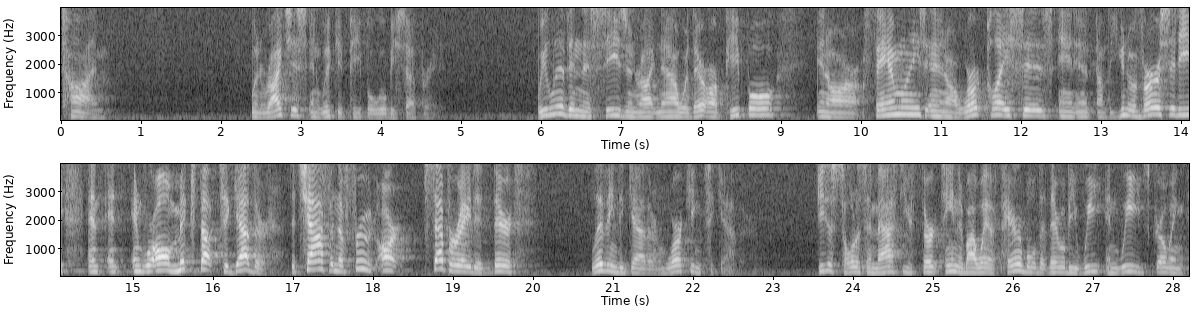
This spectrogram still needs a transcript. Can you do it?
time when righteous and wicked people will be separated. We live in this season right now where there are people in our families and in our workplaces and in um, the university, and, and, and we're all mixed up together. The chaff and the fruit aren't separated, they're living together and working together. Jesus told us in Matthew 13, and by way of parable, that there will be wheat and weeds growing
